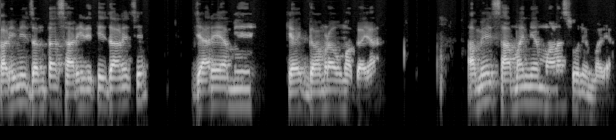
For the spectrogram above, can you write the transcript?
કડીની જનતા સારી રીતે જાણે છે. જ્યારે અમે ક્યાંક ગામડાઓમાં ગયા અમે સામાન્ય માણસોને મળ્યા.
